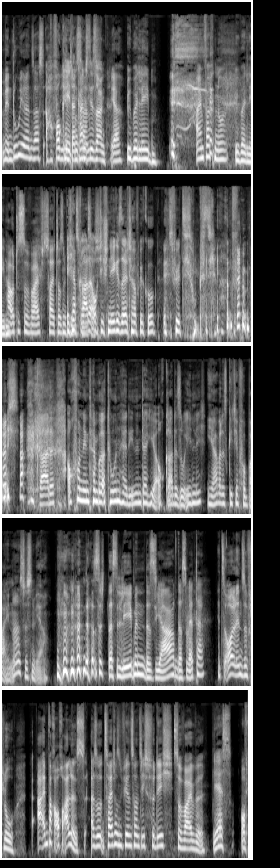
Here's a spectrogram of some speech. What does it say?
wenn du mir dann sagst, ach, Okay, dann kann ich dir sagen, Ja. überleben. Einfach nur überleben. How to Survive 2024. Ich habe gerade auch die Schneegesellschaft geguckt. Es fühlt sich so ein bisschen an für mich. gerade auch von den Temperaturen her, die sind ja hier auch gerade so ähnlich. Ja, aber das geht ja vorbei, ne? Das wissen wir ja. Das ist das Leben, das Jahr, das Wetter. It's all in the flow. Einfach auch alles. Also 2024 ist für dich Survival. Yes, of,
